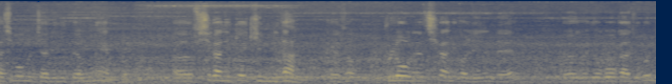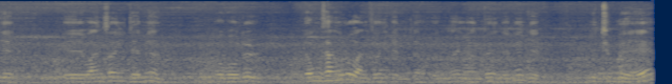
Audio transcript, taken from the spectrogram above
45분짜리이기 때문에 어, 시간이 꽤 깁니다. 그래서 불러오는 데 시간이 걸리는데 어, 요거 가지고 이제 예, 완성이 되면 요거를 영상으로 완성이 됩니다. 영상이 완성이 되면 이제 유튜브에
